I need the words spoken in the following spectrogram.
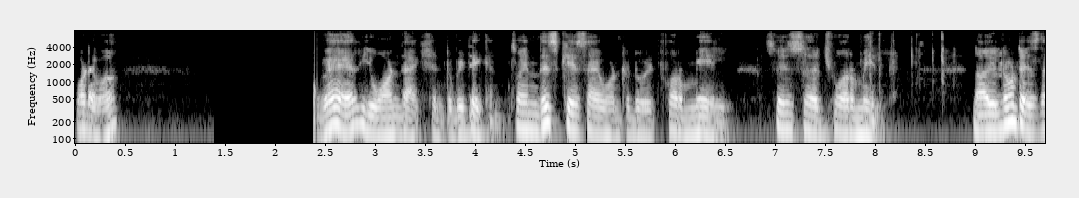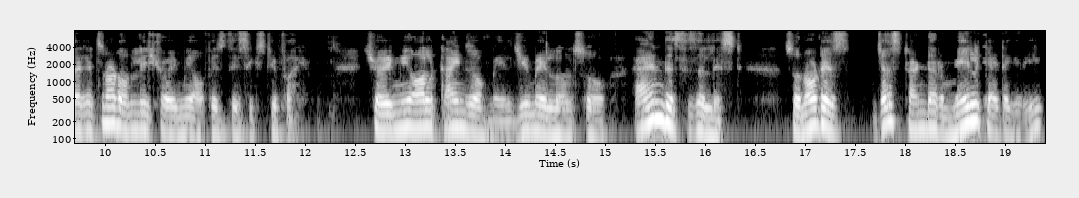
whatever where you want the action to be taken. So in this case, I want to do it for mail. So you search for mail. Now you'll notice that it's not only showing me Office 365, showing me all kinds of mail, Gmail also, and this is a list. So notice just under mail category,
